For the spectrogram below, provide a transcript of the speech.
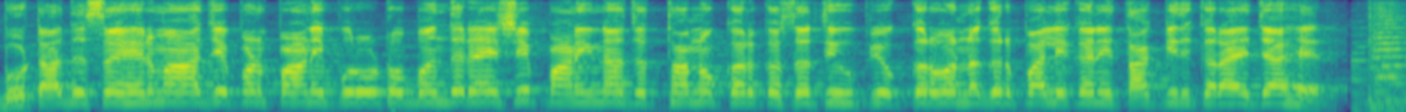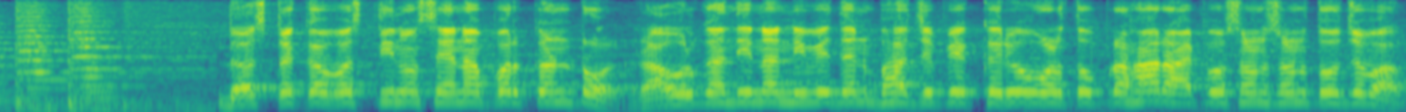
બોટાદ શહેરમાં આજે પણ પાણી પુરવઠો બંધ રહેશે. પાણીના જથ્થાનો કરકસરથી ઉપયોગ કરવા નગરપાલિકાની તાકીદ કરાય જાહેર. દસ ટકા વસ્તીનો સેના પર કંટ્રોલ. રાહુલ ગાંધીના નિવેદન ભાજપે કર્યો, વળતો પ્રહાર, આપ્યો સણસણતો જવાબ.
